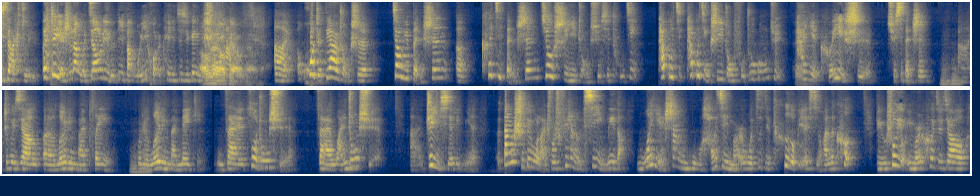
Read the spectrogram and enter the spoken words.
Exactly，那这也是让我焦虑的地方。我一会儿可以继续跟你说？OK 哈。OK OK OK，啊、或者第二种是教育本身，呃，科技本身就是一种学习途径，它不仅它不仅是一种辅助工具，它也可以是学习本身嗯啊，这个叫呃 learning by playing 嗯或者 learning by making，你在做中学，在玩中学啊、这一些里面，当时对我来说是非常有吸引力的。我也上过好几门我自己特别喜欢的课，比如说有一门课就叫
